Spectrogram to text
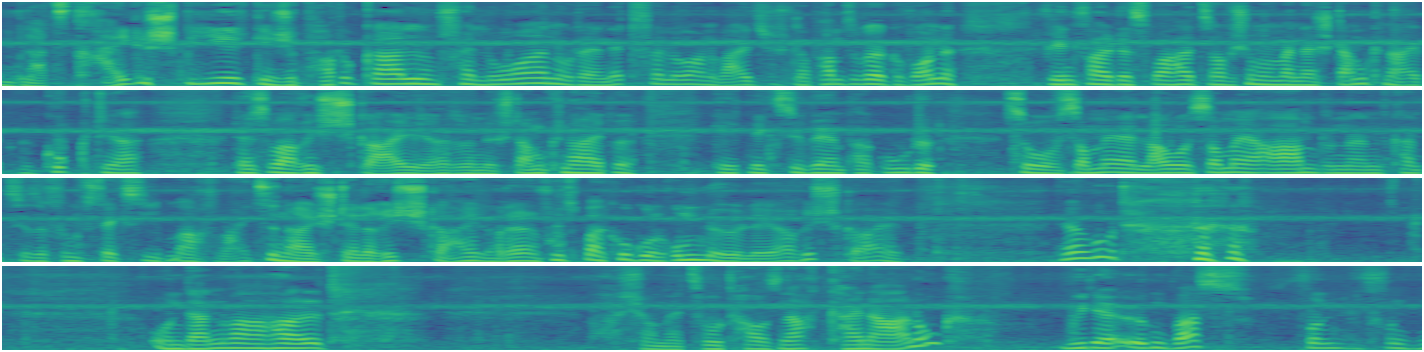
um Platz 3 gespielt, gegen Portugal verloren oder nicht verloren, weiß ich. Ich glaube, haben sogar gewonnen. Auf jeden Fall, das war halt, so habe ich mal in meiner Stammkneipe geguckt, ja. Das war richtig geil, ja. So eine Stammkneipe geht nichts über ein paar gute, so Sommer, laue Sommerabend und dann kannst du so 5, 6, 7, 8 Weizen einstellen. Richtig geil, oder? Fußball gucken und rumnöle, ja, richtig geil. Ja, gut. und dann war halt, ich schau mal, 2008, keine Ahnung, wieder irgendwas, von, von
